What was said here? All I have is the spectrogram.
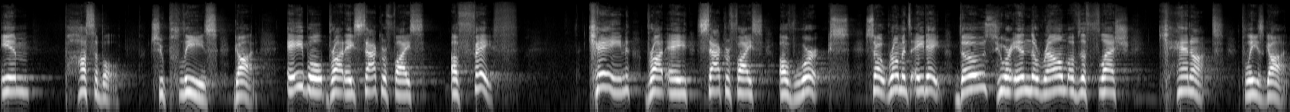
impossible to please God. Abel brought a sacrifice of faith. Cain brought a sacrifice of works. So, Romans 8 8, those who are in the realm of the flesh cannot please God.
